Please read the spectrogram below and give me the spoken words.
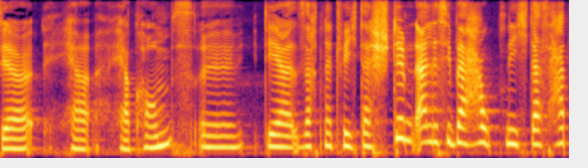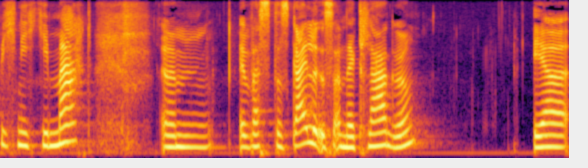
der Herr, Herr Combs, äh, der sagt natürlich, das stimmt alles überhaupt nicht, das habe ich nicht gemacht. Ähm, äh, was das Geile ist an der Klage, er,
